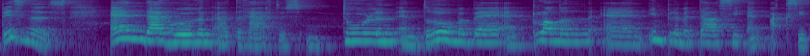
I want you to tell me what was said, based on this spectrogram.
business. En daar horen uiteraard dus doelen en dromen bij en plannen en implementatie en actie.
